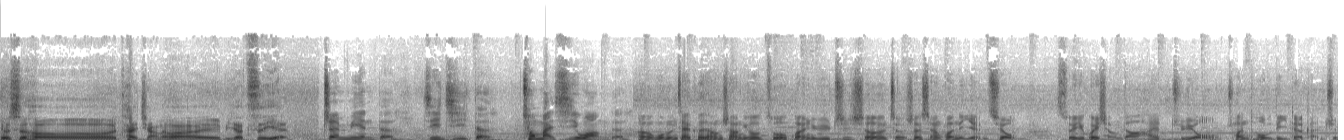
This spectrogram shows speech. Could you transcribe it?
有时候太强的话会比较刺眼。正面的，积极的。充满希望的。呃，我们在课堂上有做关于直射、折射相关的研究，所以会想到还具有穿透力的感觉。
